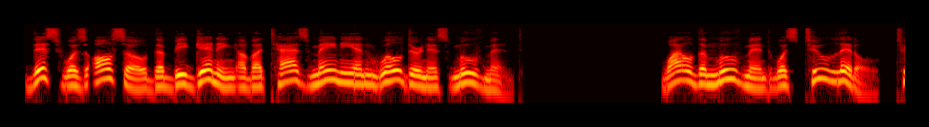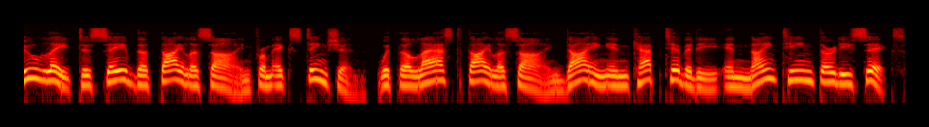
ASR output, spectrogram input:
This was also the beginning of a Tasmanian wilderness movement. While the movement was too little, too late to save the thylacine from extinction, with the last thylacine dying in captivity in 1936,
